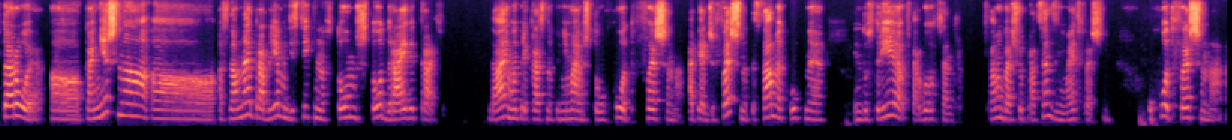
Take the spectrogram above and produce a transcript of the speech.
Второе. А, конечно, основная проблема действительно в том, что драйвит трафик. Да, и мы прекрасно понимаем, что уход fashion а, опять же, fashion – это самая крупная индустрия в торговых центрах. Самый большой процент занимает fashion уход fashion а,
